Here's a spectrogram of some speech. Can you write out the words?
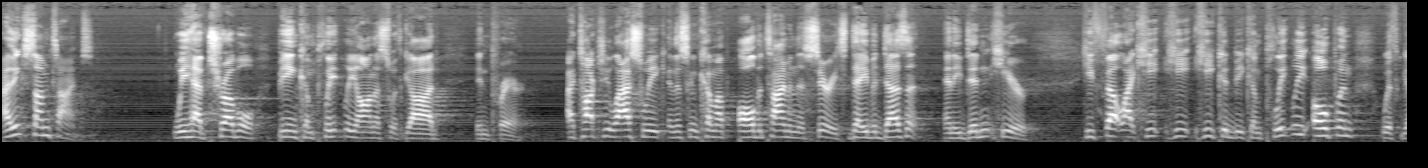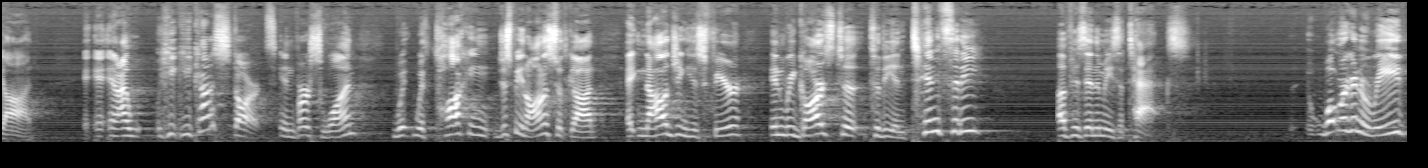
I think sometimes we have trouble being completely honest with God in prayer. I talked to you last week, and this can come up all the time in this series. David doesn't, and he didn't hear. He felt like he, he, he could be completely open with God. And I, he, he kind of starts in verse 1 with, with talking, just being honest with God, acknowledging his fear in regards to, to the intensity of his enemy's attacks. What we're going to read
